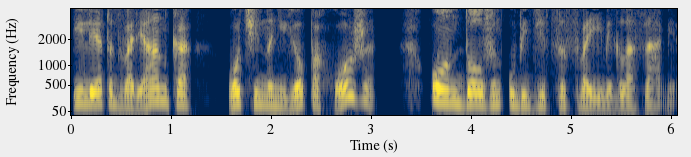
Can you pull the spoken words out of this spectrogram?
или эта дворянка — очень на нее похожа. Он должен убедиться своими глазами.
